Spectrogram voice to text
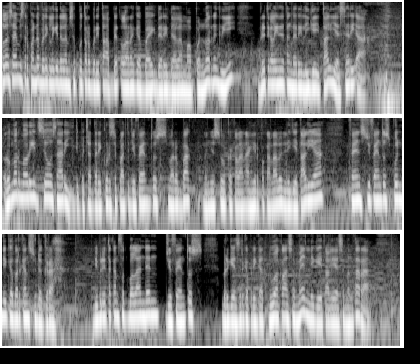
Halo saya Mr. Panda balik lagi dalam seputar berita update olahraga baik dari dalam maupun luar negeri. Berita kali ini datang dari Liga Italia Serie A. Rumor Maurizio Sarri dipecat dari kursi pelatih Juventus merebak menyusul kekalahan akhir pekan lalu di Liga Italia. Fans Juventus pun dikabarkan sudah gerah. Diberitakan Football London, Juventus bergeser ke peringkat dua klasemen Liga Italia sementara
